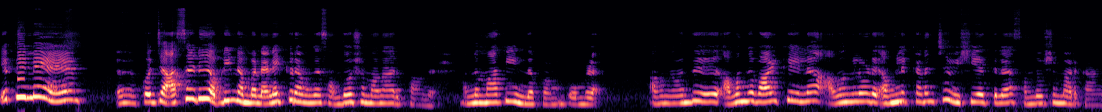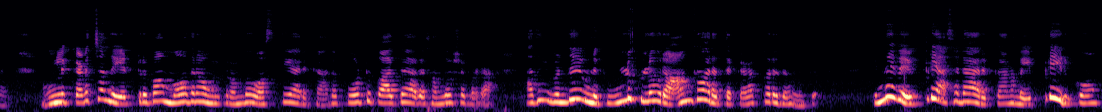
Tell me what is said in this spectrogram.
எப்பயுமே கொஞ்சம் அசடு அப்படின்னு நம்ம நினைக்கிறவங்க சந்தோஷமாக தான் இருப்பாங்க. அந்த மாதிரி இந்த பொம்பளை. அவங்க வந்து அவங்க வாழ்க்கையில் அவங்களோட அவங்களுக்கு கிடைச்ச விஷயத்தில் சந்தோஷமாக இருக்காங்க. அவங்களுக்கு கிடைச்ச அந்த எட்டு ரூபா மோதிரம் அவங்களுக்கு ரொம்ப வசதியாக இருக்குது அதை போட்டு பார்த்து அதை சந்தோஷப்படுறா. அது வந்து இவனுக்கு உள்ளுக்குள்ளே ஒரு ஆங்காரத்தை கிளப்புறது அவனுக்கு. என்ன இவன் எப்படி அசடாக இருக்கா? நம்ம எப்படி இருக்கோம்?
